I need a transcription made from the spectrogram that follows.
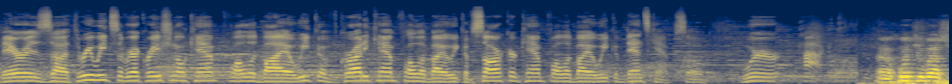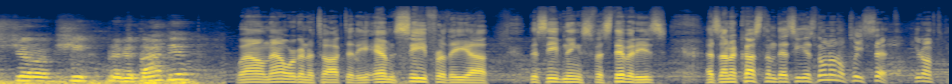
There is uh, three weeks of recreational camp, followed by a week of karate camp, followed by a week of soccer camp, followed by a week of dance camp. So we're packed. Е, Хочу вас щиро всіх привітати. Well, now we're going to talk to the MC for the uh, this evening's festivities. As unaccustomed as he is, no, no, no, please sit. You don't have to.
